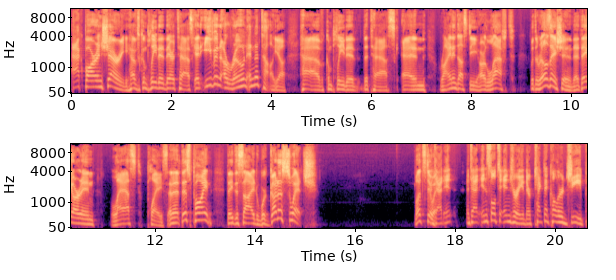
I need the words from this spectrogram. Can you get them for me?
Akbar and Sherry have completed their task. And even Arun and Natalia have completed the task. And Ryan and Dusty are left with the realization that they are in last place. And at this point, they decide we're going to switch. Let's do And it. add in, and to add insult to injury, their Technicolor Jeep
